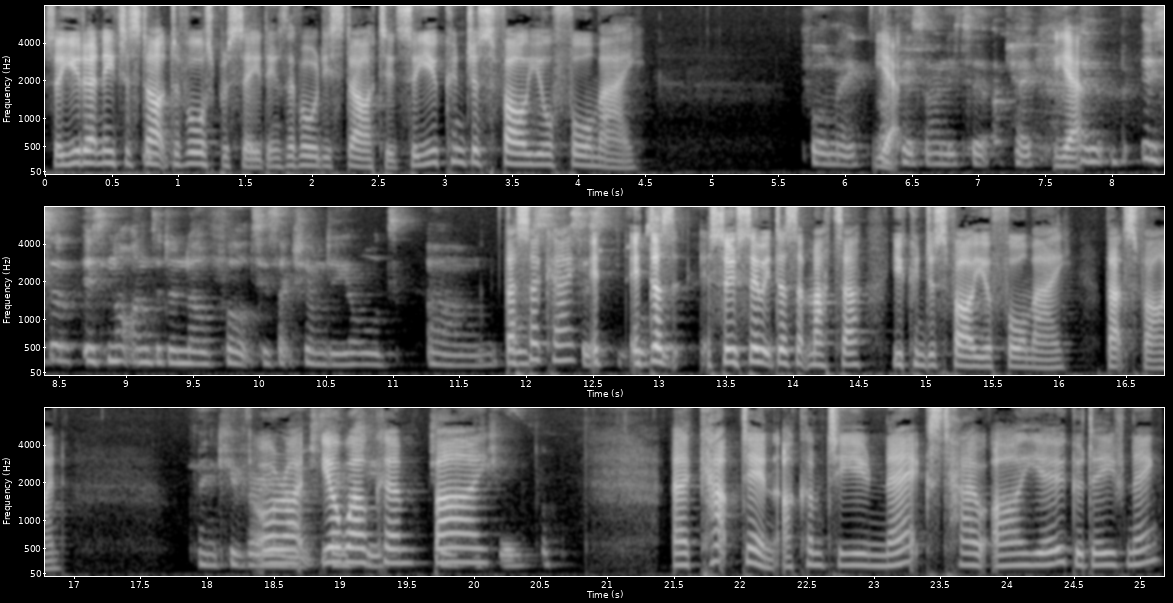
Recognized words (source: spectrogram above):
So you don't need to start divorce proceedings; they've already started. So you can just file your Form A. For me. Yeah. Okay, so I need to. Okay. Yeah. And it's it's not under the no faults. It's actually under the old. Um, That's old okay. sys- It it does so so it doesn't matter. You can just file your Form A. That's fine. Thank you very much. All right, much. you're Thank welcome. Thank Bye. you. Uh, Captain, I'll come to you next. How are you? Good evening.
